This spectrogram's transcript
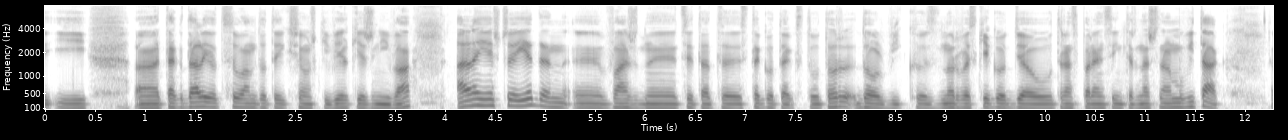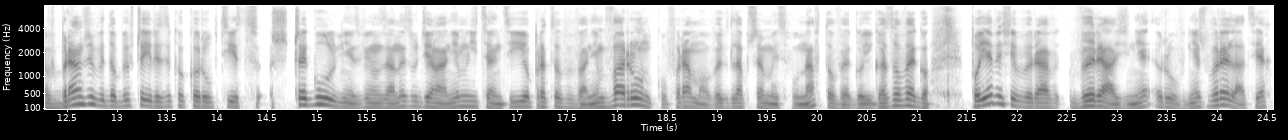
i tak dalej. Odsyłam do tej książki Wielkie Żniwa. Ale jeszcze jeden ważny cytat z tego tekstu. Thor Dolvik z norweskiego oddziału Transparency International mówi tak. W branży wydobywczej ryzyko korupcji jest szczególnie związane z udzielaniem licencji i opracowywaniem warunków ramowych dla przemysłu naftowego i gazowego. Pojawia się wyra wyraźnie również w relacjach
